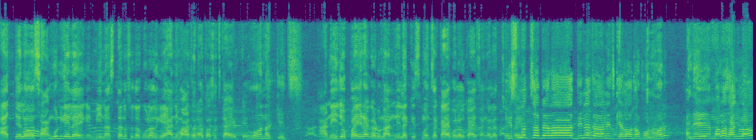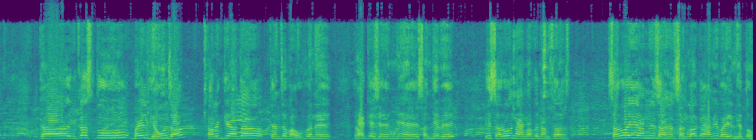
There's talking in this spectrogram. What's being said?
आज त्याला सांगून गेलाय की मी नसताना सुद्धा गुलाल घे आणि माझं नाव तसंच काय ठेव. हो नक्कीच. आणि जो पैरा घडून आणलेला किस्मतचा काय बोलाल काय सांगाल आजच्या किस्मतचा पेरा दिनेश दादानीच केला होता फोनवर. आणि मला सांगला का विकास तू बैल घेऊन जा कारण की आता त्यांचा भाऊ पण आहे राकेश आहे मी आहे संदीप आहे. हे सर्व नाना पण आमचा सर्वही आम्ही सांग- सांगला का आम्ही बैल नेतो.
